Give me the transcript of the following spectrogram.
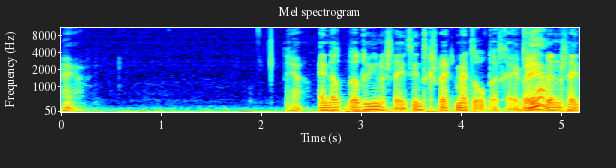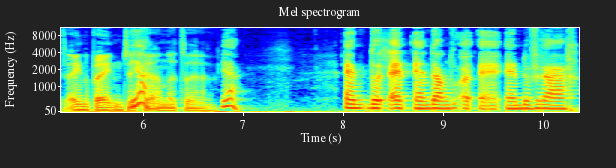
Ja. Ja, en dat, dat doe je nog steeds in het gesprek met de opdrachtgever. Ja. Je bent nog steeds één op één, zit Ja. je aan het... eh, Ja. En de, en, en, dan, eh, en de vraag,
